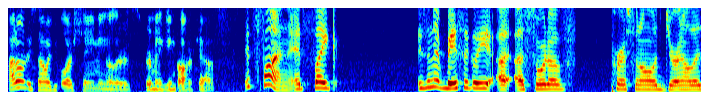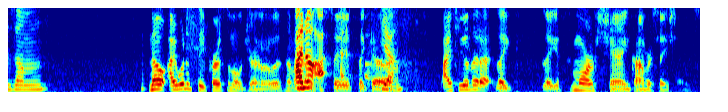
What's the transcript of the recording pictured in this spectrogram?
I don't understand why people are shaming others for making podcasts. It's fun. It's like, isn't it basically a, a sort of personal journalism? No, I wouldn't say personal journalism. I know, would just say it's like Uh, a, yeah. I feel that uh, like like it's more of sharing conversations.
